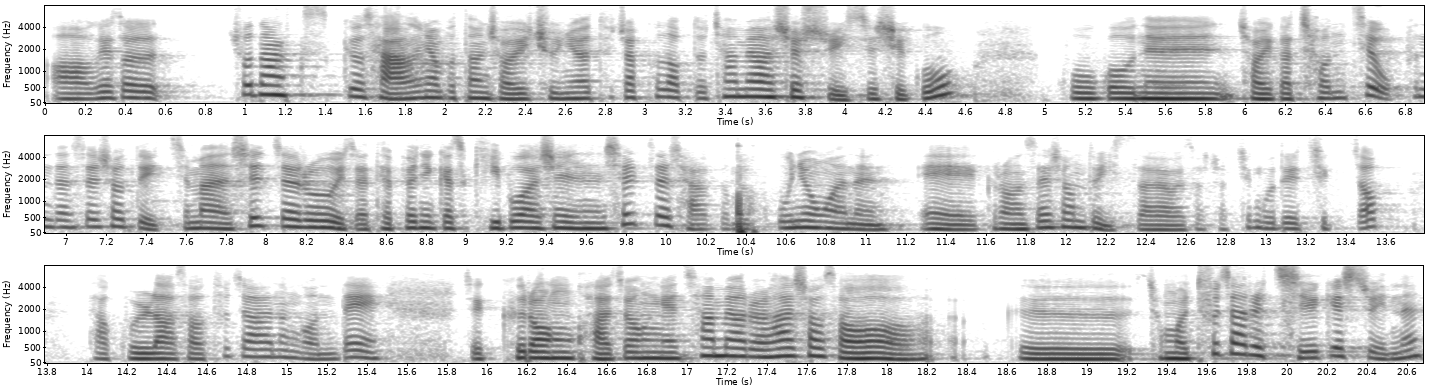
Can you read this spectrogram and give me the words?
어 그래서 초등학교 4학년부터는 저희 주니어 투자 클럽도 참여하실 수 있으시고 그거는 저희가 전체 오픈된 세션도 있지만 실제로 이제 대표님께서 기부하신 실제 자금을 운용하는 예, 그런 세션도 있어요. 그래서 저 친구들이 직접 다 골라서 투자하는 건데 이제 그런 과정에 참여를 하셔서 그 정말 투자를 즐길 수 있는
